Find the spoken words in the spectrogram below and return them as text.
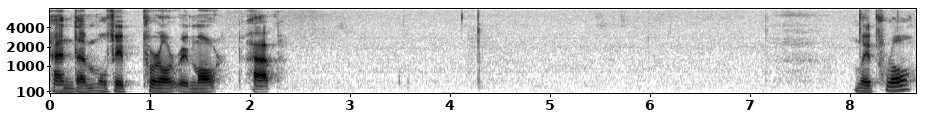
and the Movie Pro Remote app. Movie Pro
